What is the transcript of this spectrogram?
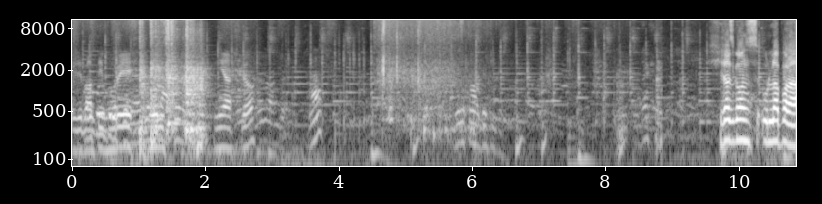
এই যে বালতি ভরে নিয়ে আসলো। হ্যাঁ? সিরাজগঞ্জ উল্লাপাড়া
